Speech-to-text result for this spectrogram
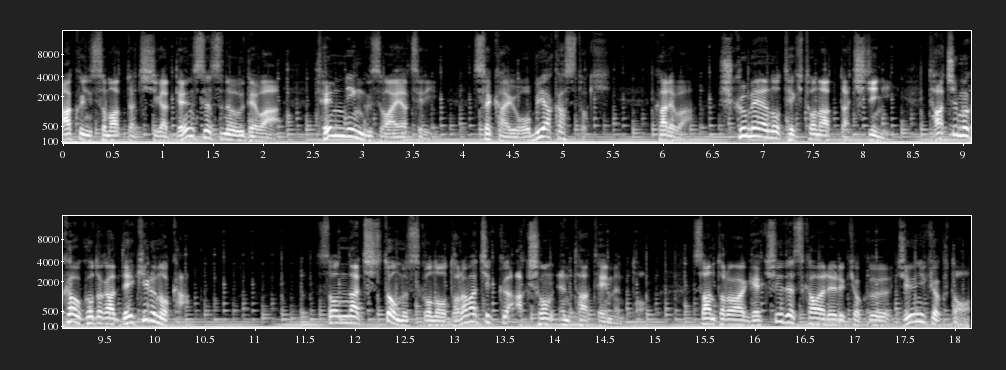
悪に染まった父が伝説の腕はテンリングスを操り世界を脅かす時彼は宿命の敵となった父に立ち向かうことができるのか。そんな父と息子のドラマチックアクションエンターテインメントサントラは劇中で使われる曲12曲と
